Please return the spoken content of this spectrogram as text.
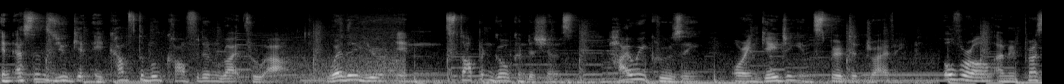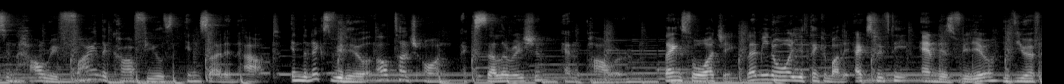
In essence, you get a comfortable, confident ride throughout, whether you're in stop and go conditions, highway cruising, or engaging in spirited driving. Overall, I'm impressed in how refined the car feels inside and out. In the next video, I'll touch on acceleration and power. Thanks for watching. Let me know what you think about the X50 and this video. If you have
